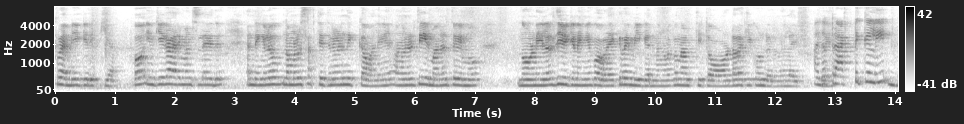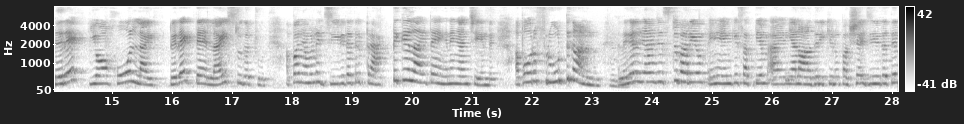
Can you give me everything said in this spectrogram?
ക്രമീകരിക്കുക. അപ്പോൾ എനിക്ക് കാര്യം മനസ്സിലായത് എന്തെങ്കിലും നമ്മൾ സത്യത്തിന് വേണ്ടി നിൽക്കാം അല്ലെങ്കിൽ അങ്ങനെ ഒരു തീരുമാനം എടുത്ത് കഴിയുമ്പോൾ നോണയിൽ ജീവിക്കണമെങ്കിൽ കുറെ ക്രമീകരണങ്ങളൊക്കെ നടത്തിയിട്ട് ഓർഡർ ആക്കി കൊണ്ടുവരണം ലൈഫ് അത് practically direct your whole life direct the life to the truth അപ്പോൾ നമ്മുടെ ജീവിതത്തിൽ പ്രാക്ടിക്കലായിട്ട് എങ്ങനെ ഞാൻ ചെയ്യേണ്ടത് അപ്പോൾ ഒരു ഫ്രൂട്ട് കാണുന്നു. അല്ലെങ്കിൽ ഞാൻ ജസ്റ്റ് പറയും എനിക്ക് സത്യം ഞാൻ ആദരിക്കുന്നു. പക്ഷേ ജീവിതത്തിൽ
